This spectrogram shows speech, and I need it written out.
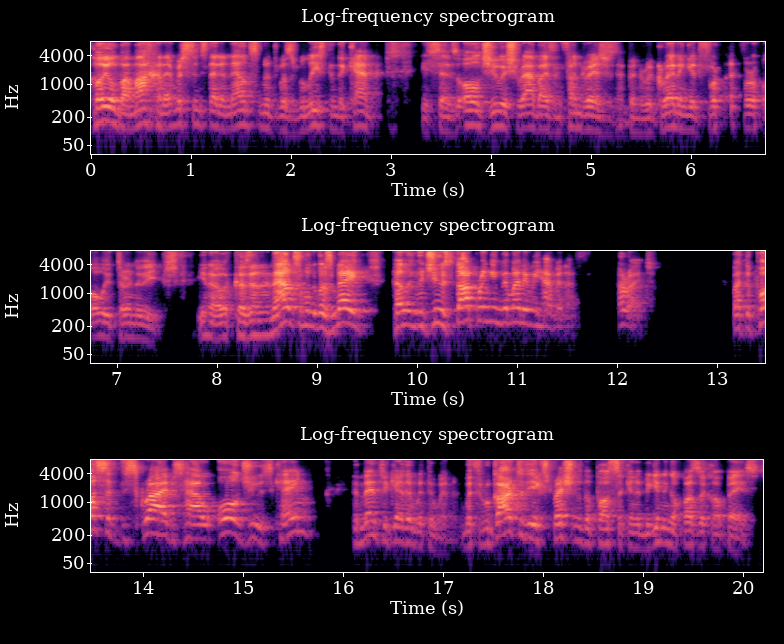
Koyel Bamachan, ever since that announcement was released in the camp, he says all Jewish rabbis and fundraisers have been regretting it for, for all eternity, you know, because an announcement was made telling the Jews, stop bringing the money, we have enough. All right. But the Pasuk describes how all Jews came, the men together with the women. With regard to the expression of the Pasuk in the beginning of Pasuk Chopez,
